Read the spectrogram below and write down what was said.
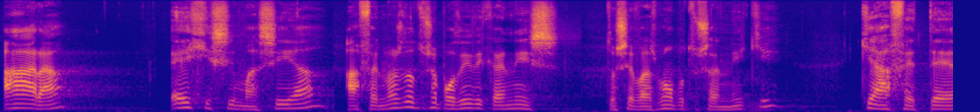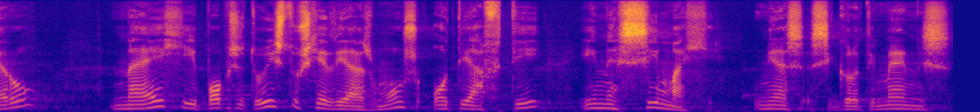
Άρα έχει σημασία αφενός να τους αποδίδει κανείς το σεβασμό που τους ανήκει και αφετέρου να έχει υπόψη του ή στους σχεδιασμούς ότι αυτοί είναι σύμμαχοι μιας συγκροτημένης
